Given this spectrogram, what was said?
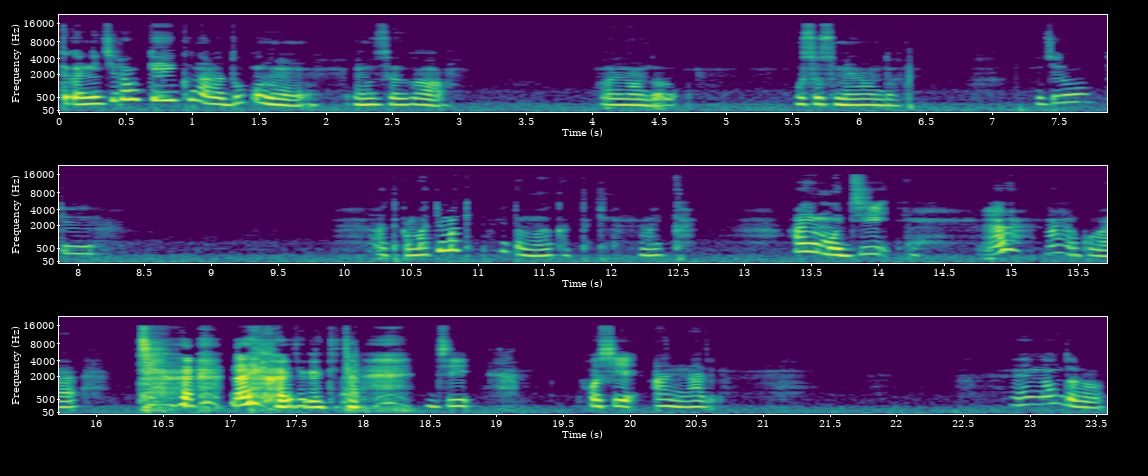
てか日露系行くならどこのお店があれなんだろう。おすすめなんだろう。日露系。あてか巻き巻きポイントもよかったけど。まあいいか。はいもうじ。え？何やこれ。何書いてくれてた。じ。星あになる。えなんだろう。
